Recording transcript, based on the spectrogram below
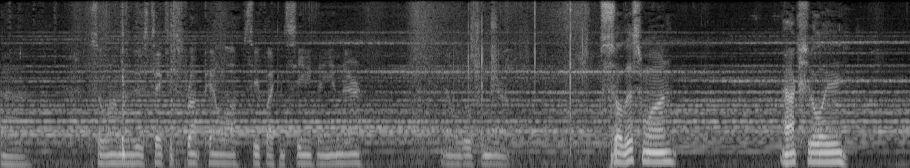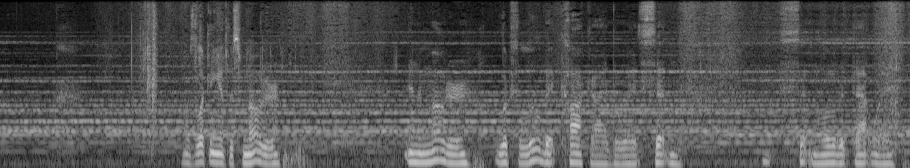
uh, so what I'm going to do is take this front panel off, see if I can see anything in there, and we'll go from there. So this one actually I was looking at this motor And the motor looks a little bit cockeyed the way it's sitting. It's sitting a little bit that way.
